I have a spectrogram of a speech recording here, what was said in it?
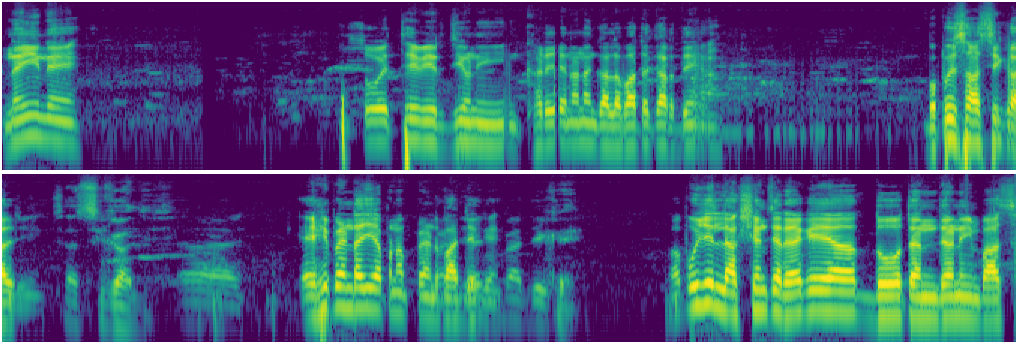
ਨਹੀਂ ਨੇ। ਸੋ ਇੱਥੇ ਵੀਰ ਜੀ ਹੁਣੀ ਖੜੇ ਇਹਨਾਂ ਨਾਲ ਗੱਲਬਾਤ ਕਰਦੇ ਆ। ਬਾਪੂ ਸਤਿ ਸ਼੍ਰੀ ਅਕਾਲ ਜੀ। ਸਤਿ ਸ਼੍ਰੀ ਅਕਾਲ ਜੀ। ਇਹੀ ਪਿੰਡ ਆ ਜੀ ਆਪਣਾ ਪਿੰਡ ਬਾਜੀ ਕੇ। ਬਾਪੂ ਜੀ ਇਲੈਕਸ਼ਨ 'ਚ ਰਹਿ ਗਏ ਆ ਦੋ ਤਿੰਨ ਦਿਨ ਹੀ ਬਸ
